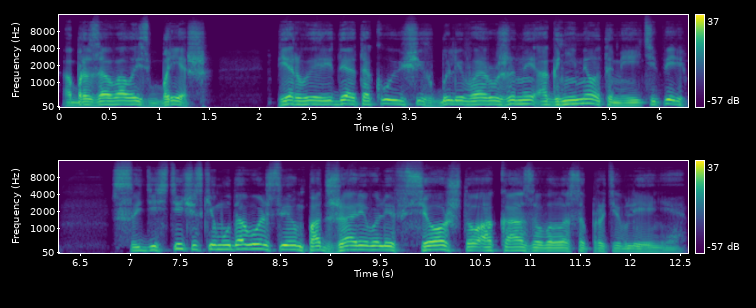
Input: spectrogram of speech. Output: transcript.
образовалась брешь. Первые ряды атакующих были вооружены огнеметами и теперь садистическим удовольствием поджаривали все, что оказывало сопротивление.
